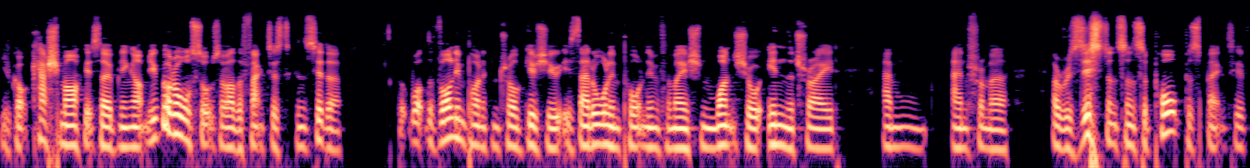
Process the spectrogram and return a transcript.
You've got cash markets opening up. You've got all sorts of other factors to consider. But what the volume point of control gives you is that all important information once you're in the trade, and and from a a resistance and support perspective,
